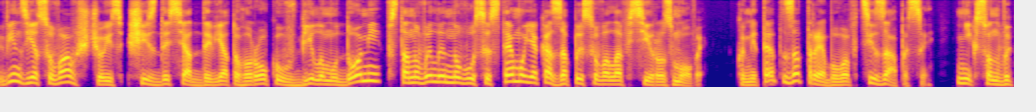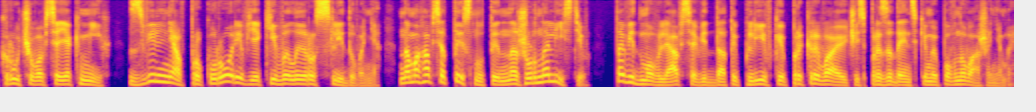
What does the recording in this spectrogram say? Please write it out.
Він з'ясував, що із 69-го року в Білому домі встановили нову систему, яка записувала всі розмови. Комітет затребував ці записи. Ніксон викручувався як міг, звільняв прокурорів, які вели розслідування, намагався тиснути на журналістів та відмовлявся віддати плівки, прикриваючись президентськими повноваженнями.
